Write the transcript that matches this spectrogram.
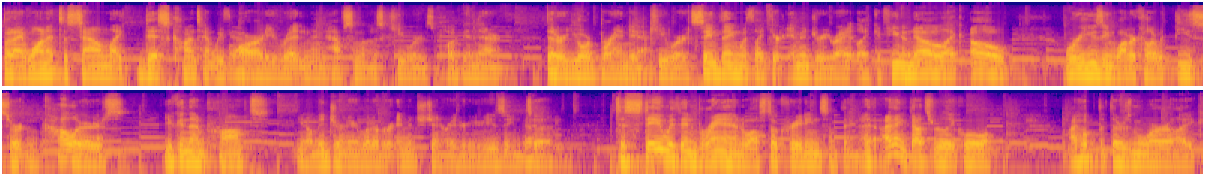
but I want it to sound like this content we've already written and have some of those keywords plugged in there that are your branded keywords. Same thing with like your imagery, right? Like if you know like, oh, we're using watercolor with these certain colors, you can then prompt, you know, Midjourney or whatever image generator you're using to to stay within brand while still creating something. I, I think that's really cool. I hope that there's more like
